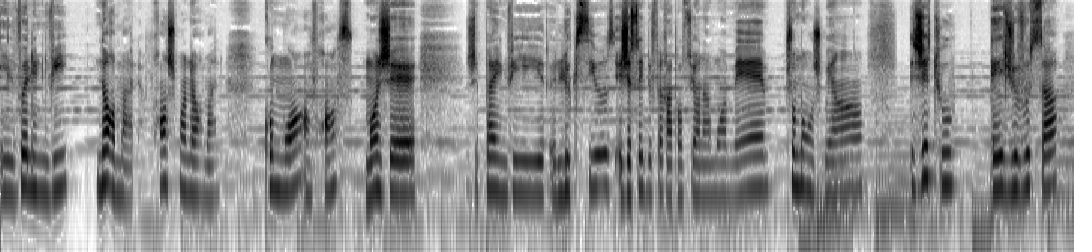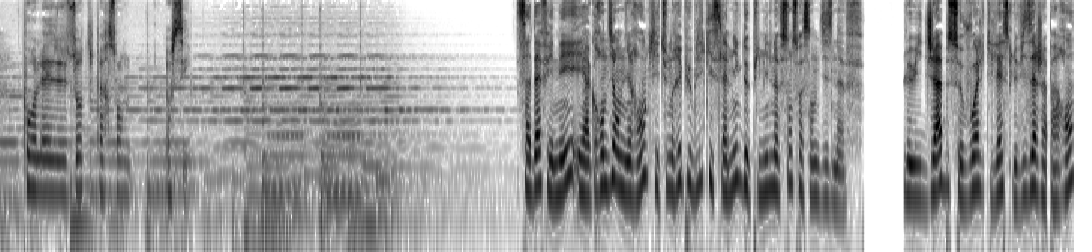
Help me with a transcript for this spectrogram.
ils veulent une vie normale, franchement normale. Comme moi en France, moi j'ai j'ai pas une vie luxueuse. J'essaie de faire attention à moi-même. Je mange bien. J'ai tout. Et je veux ça pour les autres personnes aussi. Sadaf est né et a grandi en Iran, qui est une république islamique depuis 1979. Le hijab, ce voile qui laisse le visage apparent,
